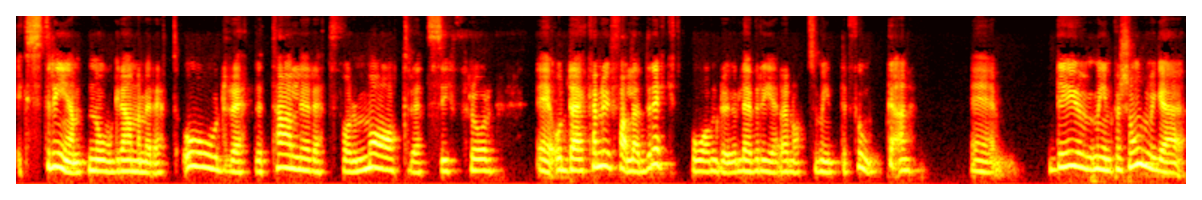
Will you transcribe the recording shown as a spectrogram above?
extremt noggranna med rätt ord, rätt detaljer, rätt format, rätt siffror. Eh, och där kan du ju falla direkt på om du levererar något som inte funkar. Eh, det är ju min personliga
